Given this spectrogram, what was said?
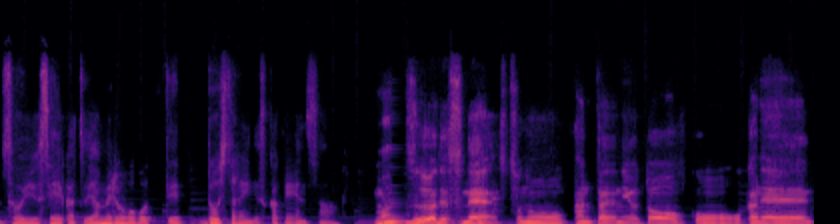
そういう生活をやめる方法ってどうしたらいいんですか、ケンさん？まずはですね、その簡単に言うとこう、お金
